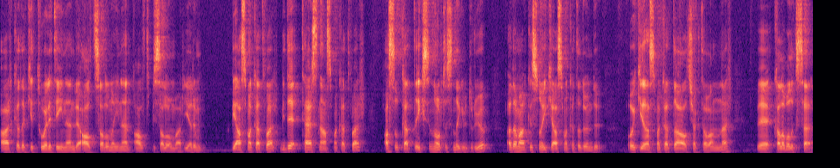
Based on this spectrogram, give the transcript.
arkadaki tuvalete inen ve alt salona inen alt bir salon var. Yarım bir asma kat var. Bir de tersine asma kat var. Asıl katta ikisinin ortasında gibi duruyor. Adam arkasını o iki asma kata döndü. O iki asma kat daha alçak tavanlılar ve kalabalıksa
